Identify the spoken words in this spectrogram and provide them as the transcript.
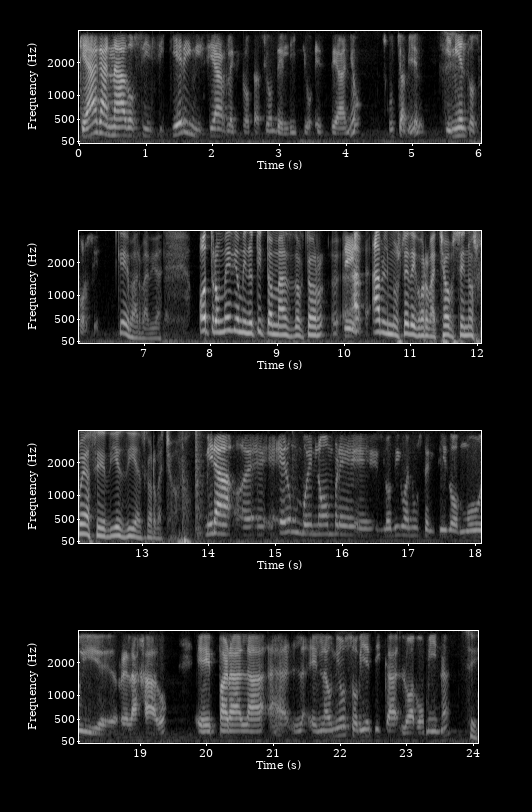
que ha ganado sin siquiera iniciar la explotación del litio este año, escucha bien, 500%. Qué barbaridad. Otro medio minutito más, doctor. Hábleme usted de Gorbachev. Se nos fue hace 10 días Gorbachev. Mira, eh, era un buen hombre, eh, lo digo en un sentido muy relajado. Eh, para la, en la Unión Soviética lo abomina, sí.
